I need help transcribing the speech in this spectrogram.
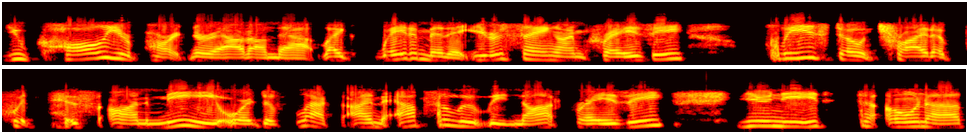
you call your partner out on that. Like wait a minute you're saying i'm crazy please don't try to put this on me or deflect. I'm absolutely not crazy. You need to own up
